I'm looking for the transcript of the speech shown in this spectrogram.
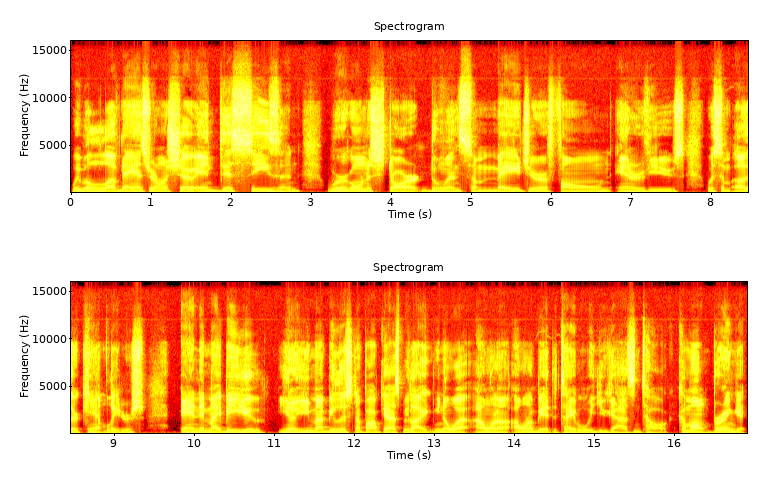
we would love to answer on a show. And this season, we're going to start doing some major phone interviews with some other camp leaders and it might be you. You know, you might be listening to podcasts, be like, you know what, I wanna, I wanna be at the table with you guys and talk. Come on, bring it.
